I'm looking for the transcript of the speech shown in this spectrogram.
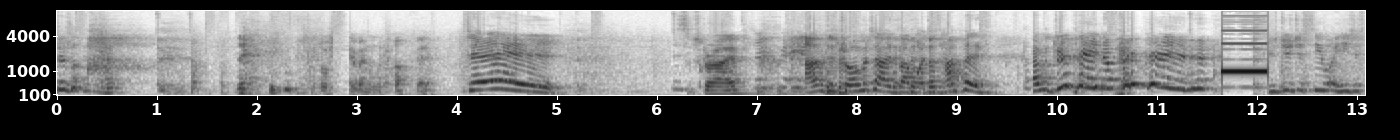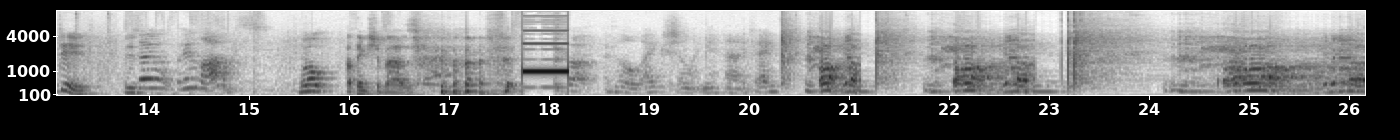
This is. oh shit, it went on the carpet. Jay! Subscribe. I'm just traumatized by what just happened. I'm dripping, I'm dripping! Did you just see what he just did? Is- So, who lost? Well, I think Shabaz. Got a little eggshell in your hair, Jay. Ah! Ah! Ah!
